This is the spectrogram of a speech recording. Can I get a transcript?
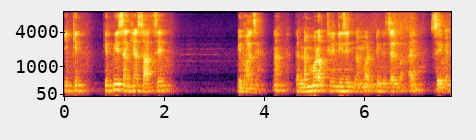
की कित, कितनी संख्या सात से विभाज्य ना? The number of three digit number divisible by seven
